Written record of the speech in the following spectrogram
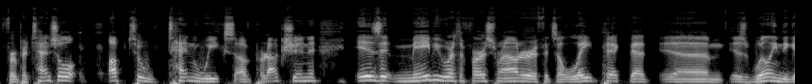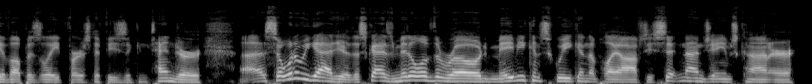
for potential up to 10 weeks of production? Is it maybe worth a first rounder if it's a late pick that um, is willing to give up his late first if he's a contender? Uh, so what do we got here? This guy's middle of the road, maybe can squeak in the playoffs. He's sitting on James Conner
